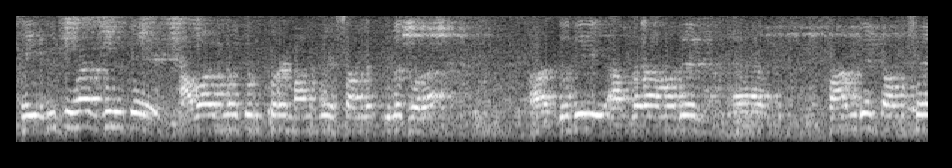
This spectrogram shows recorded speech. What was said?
সেই ইতিহাসগুলিকে আবার নতুন করে মানুষের সামনে তুলে ধরা। আর যদি আপনারা আমাদের ফান্ডের অংশে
